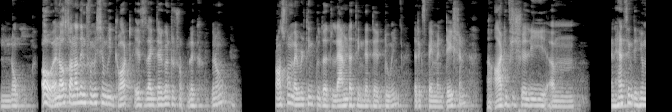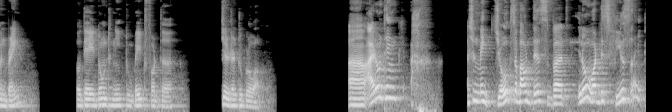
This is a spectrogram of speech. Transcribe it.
no. Oh and also another information we got is like they're going to like you know transform everything to that lambda thing that they're doing that experimentation uh, artificially um, enhancing the human brain so they don't need to wait for the children to grow up. Uh, i don't think i should make jokes about this but you know what this feels like?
